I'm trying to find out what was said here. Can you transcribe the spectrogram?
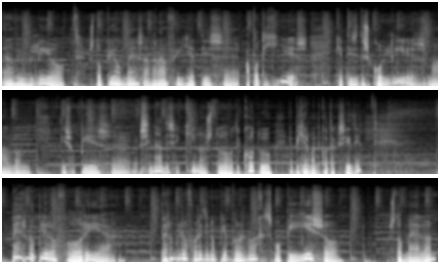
ένα βιβλίο στο οποίο μέσα γράφει για τις ε, αποτυχίες και τις δυσκολίες μάλλον τις οποίες ε, συνάντησε εκείνος στο δικό του επιχειρηματικό ταξίδι παίρνω πληροφορία παίρνω πληροφορία την οποία μπορώ να χρησιμοποιήσω στο μέλλον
